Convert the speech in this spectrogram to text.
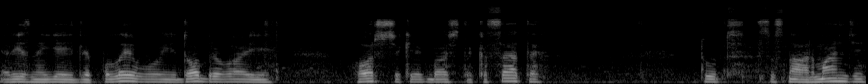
Різний є і для поливу, і добрива, і горщики, як бачите, касети. Тут сосна Арманді,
